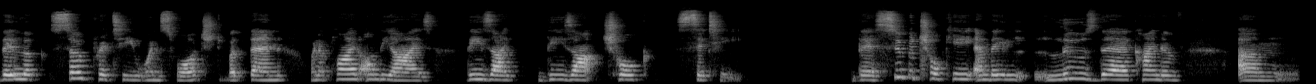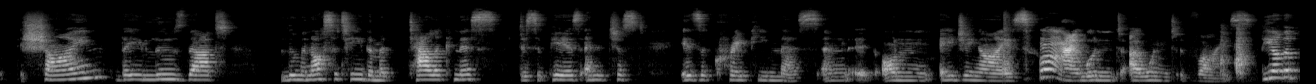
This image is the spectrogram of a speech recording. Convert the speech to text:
They look so pretty when swatched, but then when applied on the eyes, these are these are chalk city. They're super chalky and they lose their kind of um, shine. They lose that luminosity, the metallicness disappears and it just is a crepey mess and it, on aging eyes I wouldn't I wouldn't advise. The other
